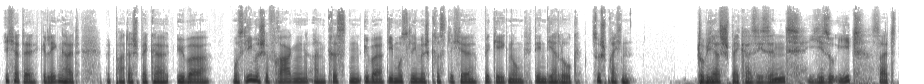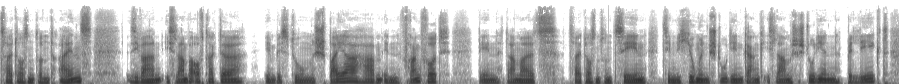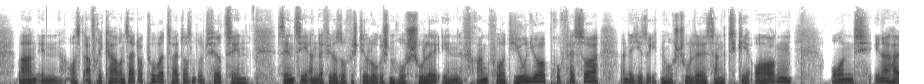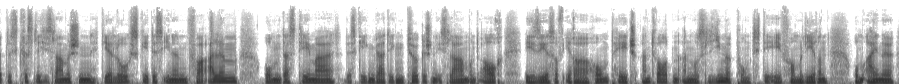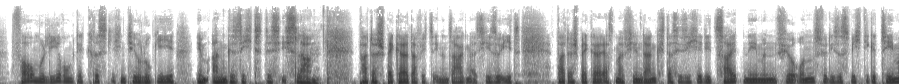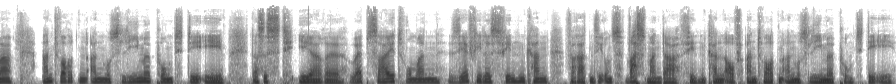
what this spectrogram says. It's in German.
Ich hatte Gelegenheit, mit Pater Specker über muslimische Fragen an Christen, über die muslimisch-christliche Begegnung, den Dialog zu sprechen. Tobias Specker, Sie sind Jesuit seit 2001. Sie waren Islambeauftragter im Bistum Speyer, haben in Frankfurt den damals 2010 ziemlich jungen Studiengang Islamische Studien belegt, waren in Ostafrika und seit Oktober 2014 sind sie an der Philosophisch-Theologischen Hochschule in Frankfurt Junior Professor an der Jesuitenhochschule St. Georgen und innerhalb des christlich-islamischen Dialogs geht es ihnen vor allem um das Thema des gegenwärtigen türkischen Islam und auch, wie Sie es auf Ihrer Homepage Antworten an Muslime.de formulieren, um eine Formulierung der christlichen Theologie im Angesicht des Islam. Pater Specker, darf ich zu Ihnen sagen, als Jesuit, Pater Specker, erstmal vielen Dank, dass Sie sich hier die Zeit nehmen für uns, für dieses wichtige Thema. Antworten an muslime.de. Das ist Ihre Website, wo man sehr sehr vieles finden kann. Verraten Sie uns, was man da finden kann auf antwortenanmuslime.de.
